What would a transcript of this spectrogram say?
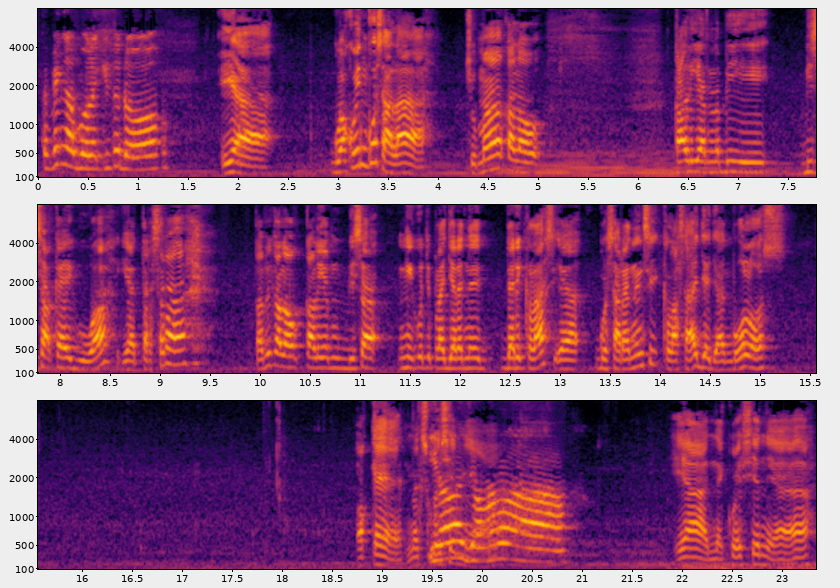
Tapi nggak boleh gitu dong. Iya gua akuin gua salah. Cuma kalau kalian lebih bisa kayak gua ya terserah. Tapi kalau kalian bisa ngikuti pelajarannya dari kelas ya gue saranin sih kelas aja jangan bolos oke next Iya, question ya. janganlah. ya next question ya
